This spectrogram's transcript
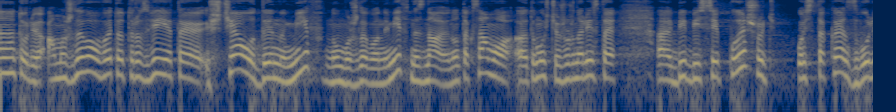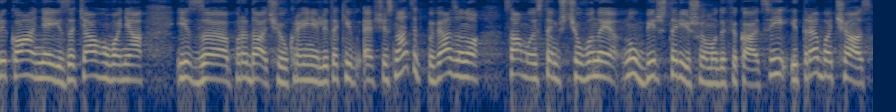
Анатолію, а можливо, ви тут розвієте ще один міф? Ну можливо, не міф, не знаю. Ну так само, тому що журналісти BBC пишуть. ось таке зволікання і затягування із передачею Україні літаків F-16 пов'язано саме з тим, що вони ну більш старішої модифікації, і треба час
